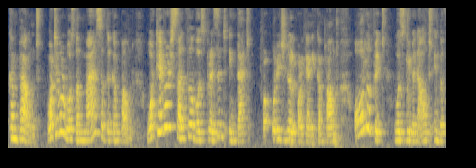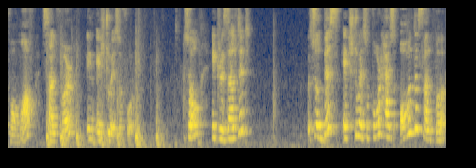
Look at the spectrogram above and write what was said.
compound, whatever was the mass of the compound, whatever sulfur was present in that original organic compound, all of it was given out in the form of sulfur in H2SO4. So it resulted so this H2SO4 has all the sulfur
